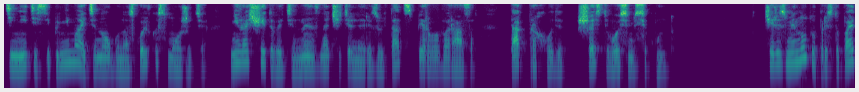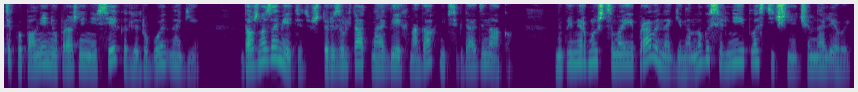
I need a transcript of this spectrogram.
Тянитесь и поднимайте ногу, насколько сможете. Не рассчитывайте на значительный результат с первого раза. Так проходит 6-8 секунд. Через минуту приступайте к выполнению упражнения сейка для другой ноги. Должна заметить, что результат на обеих ногах не всегда одинаков. Например, мышцы моей правой ноги намного сильнее и пластичнее, чем на левой.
